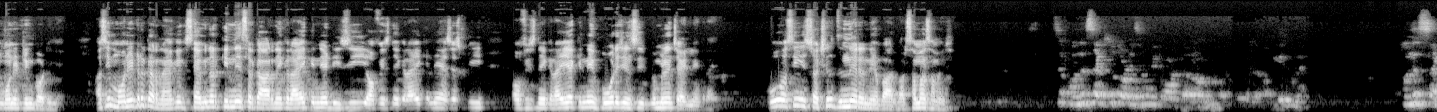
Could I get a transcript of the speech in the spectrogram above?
ਮੋਨੀਟਰਿੰਗ ਬੋਡੀ ਹੈ ਅਸੀਂ ਮੋਨੀਟਰ ਕਰਨਾ ਹੈ ਕਿ ਸੈਮੀਨਾਰ ਕਿੰਨੇ ਸਰਕਾਰ ਨੇ ਕਰਾਏ ਕਿੰਨੇ ਡੀਸੀ ਆਫਿਸ ਨੇ ਕਰਾਏ ਕਿੰਨੇ ਐਸਐਸਪੀ ਆਫਿਸ ਨੇ ਕਰਾਏ ਜਾਂ ਕਿੰਨੇ ਹੋਰ ਏਜੰਸੀ ਵੂਮਨ ਚਾਈਲਡ ਨੇ ਕਰਾਏ ਉਹ ਅਸੀਂ ਇੰਸਟਰਕਸ਼ਨਸ ਦਿੰਦੇ ਰਹਿੰਦੇ ਹਾਂ ਬਾਰ-ਬਾਰ ਸਮਾਂ-ਸਮੇਂ 'ਚ ਸਰ ਪੁਲਿਸ ਸਾਈਡ ਤੋਂ ਤੁਹਾਡੇ ਸਾਹਮਣੇ ਕੌਣ ਪੁਲਿਸ ਸਾਈਡ ਤੋਂ ਤੁਹਾਡੇ ਸਾਹਮਣੇ ਕੌਣ ਹੋਇਆ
